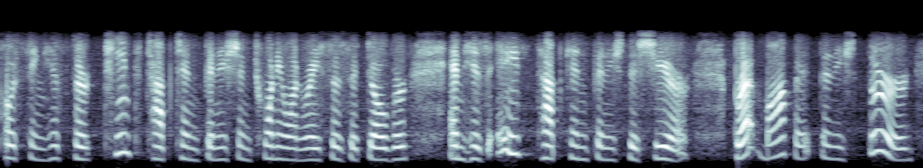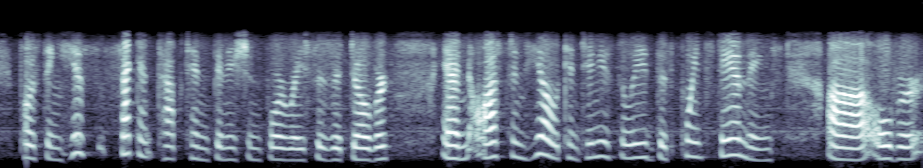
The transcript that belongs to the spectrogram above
posting his 13th top 10 finish in 21 races at Dover and his eighth top 10 finish this year. Brett Moffitt finished third, posting his second top 10 finish in four races at Dover. And Austin Hill continues to lead the point standings uh, over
